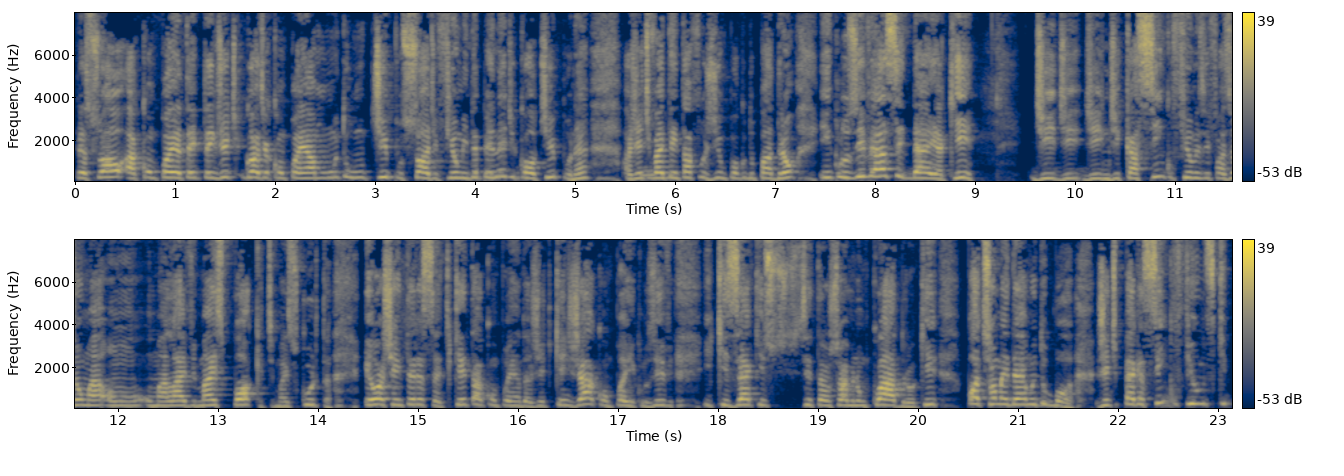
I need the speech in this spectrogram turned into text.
Pessoal, acompanha, tem, tem gente que gosta de acompanhar muito um tipo só de filme, independente de qual tipo, né? A gente vai tentar fugir um pouco do padrão. Inclusive, essa ideia aqui de, de, de, indicar cinco filmes e fazer uma, um, uma live mais pocket, mais curta, eu achei interessante. Quem está acompanhando a gente, quem já acompanha, inclusive, e quiser que isso se transforme num quadro aqui, pode ser uma ideia muito boa. A gente pega cinco filmes que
